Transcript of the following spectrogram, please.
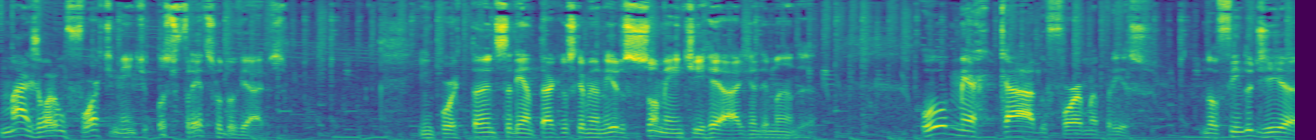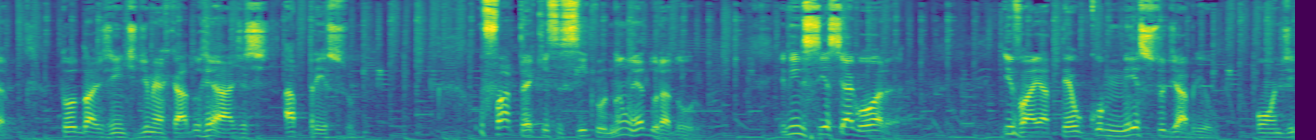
majoram fortemente os fretes rodoviários. Importante salientar que os caminhoneiros somente reagem à demanda. O mercado forma preço. No fim do dia, todo agente de mercado reage a preço. O fato é que esse ciclo não é duradouro. Ele inicia-se agora e vai até o começo de abril, onde,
